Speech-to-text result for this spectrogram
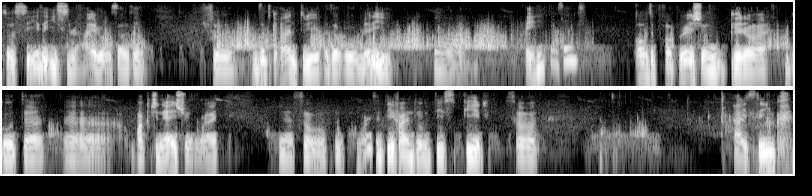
so see the Israel or something. So that country has already uh, eighty percent of the population get uh, got the uh, vaccination, right? Yeah. So what is the difference of this speed? So I think,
